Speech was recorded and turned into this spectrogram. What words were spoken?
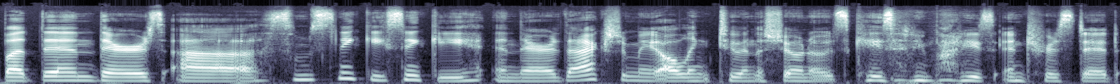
But then there's uh, some sneaky, sneaky in there that actually may I'll link to in the show notes in case anybody's interested.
